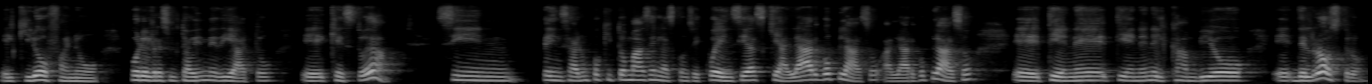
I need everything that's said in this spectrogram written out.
el quirófano, por el resultado inmediato eh, que esto da, sin pensar un poquito más en las consecuencias que a largo plazo, a largo plazo, eh, tiene, tienen el cambio eh, del rostro.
